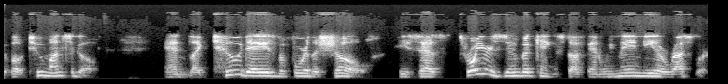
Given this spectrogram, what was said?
about two months ago, and like two days before the show, he says, "Throw your Zumba King stuff in. We may need a wrestler."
